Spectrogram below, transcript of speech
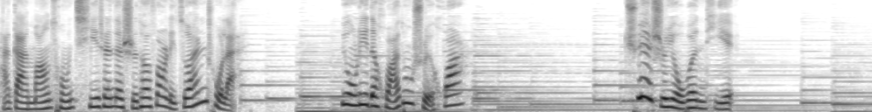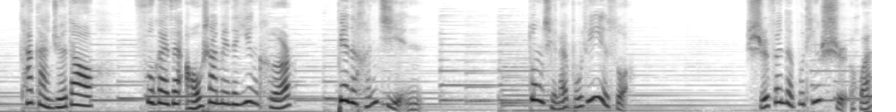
他赶忙从栖身的石头缝里钻出来，用力的滑动水花，确实有问题。他感觉到覆盖在螯上面的硬壳变得很紧，动起来不利索，十分的不听使唤。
